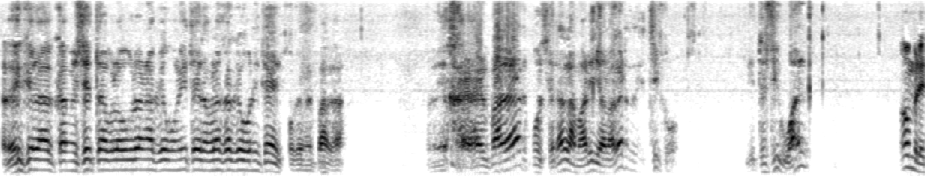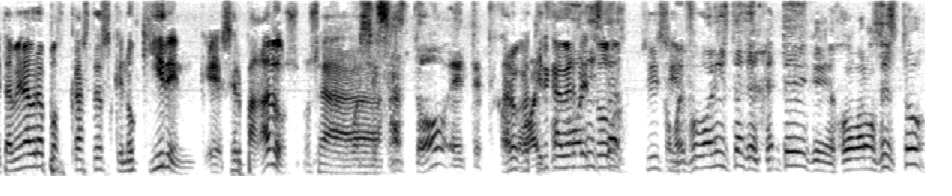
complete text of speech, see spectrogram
¿Sabéis que la camiseta blaugrana qué bonita y la blanca qué bonita es? Porque me paga. Me deja de pagar, pues será la amarilla o la verde, chico. Y esto es igual. Hombre, también habrá podcasters que no quieren eh, ser pagados. O sea, Pues exacto. eh, te- Claro, que tiene que haber de todo. Sí, sí. Como hay futbolistas, hay gente que juega baloncesto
